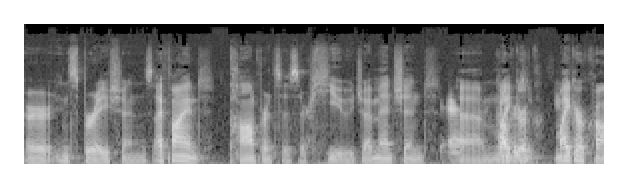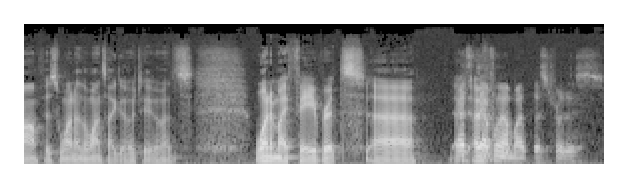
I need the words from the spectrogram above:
are inspirations? I find conferences are huge. I mentioned Yeah, um, micro microconf is one of the ones I go to. It's one of my favorites. Uh, That's I've- definitely on my list for this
